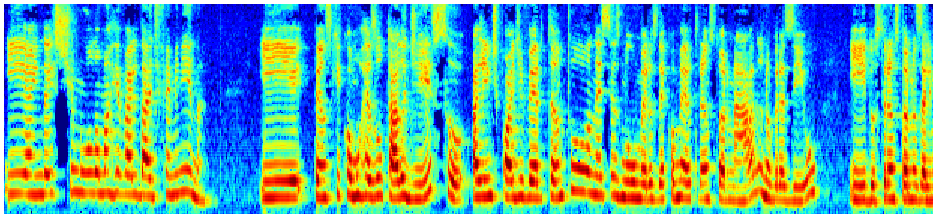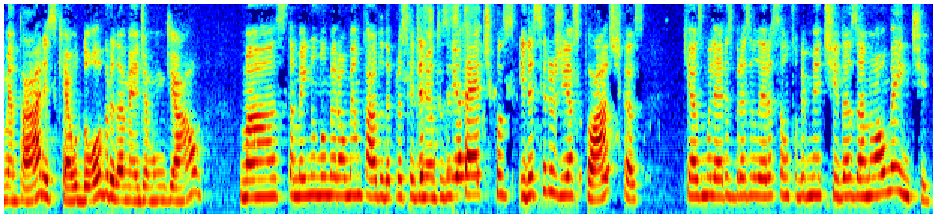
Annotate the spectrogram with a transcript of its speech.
e ainda estimula uma rivalidade feminina. E penso que, como resultado disso, a gente pode ver tanto nesses números de comer transtornado no Brasil, e dos transtornos alimentares, que é o dobro da média mundial, mas também no número aumentado de procedimentos estéticos e de cirurgias plásticas que as mulheres brasileiras são submetidas anualmente.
